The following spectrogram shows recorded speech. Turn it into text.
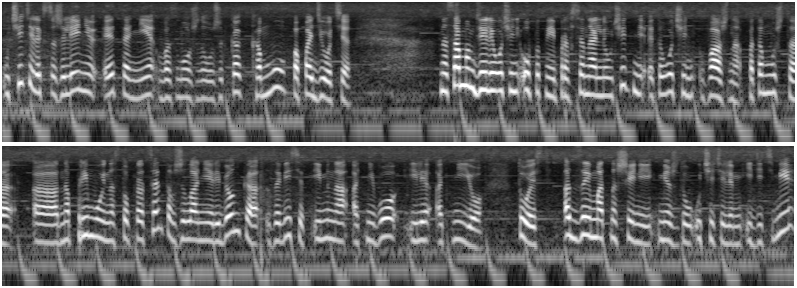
учителя, к сожалению, это невозможно уже. Как кому попадете. На самом деле очень опытный и профессиональный учитель – это очень важно, потому что э, напрямую на 100% желание ребенка зависит именно от него или от нее. То есть от взаимоотношений между учителем и детьми,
